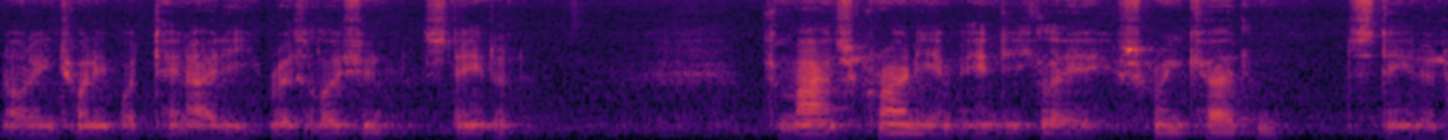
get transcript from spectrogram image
1920 by 1080 resolution, standard. Commands chromium anti-glare screen coating, standard.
